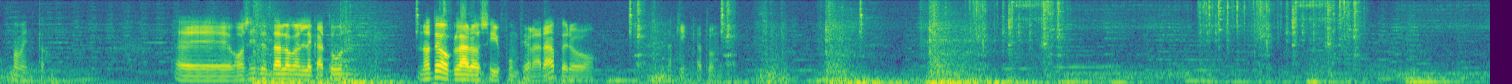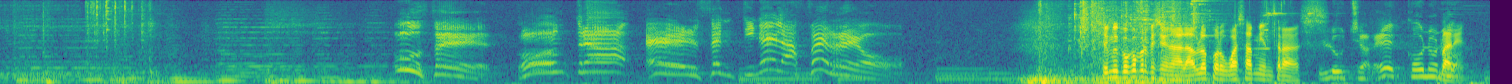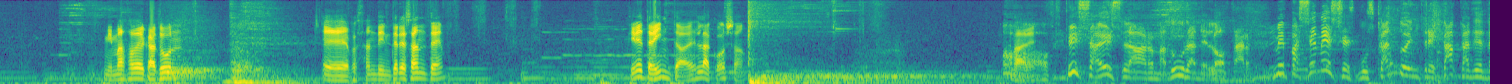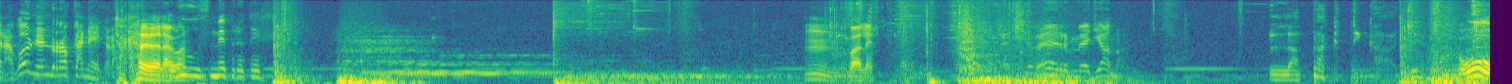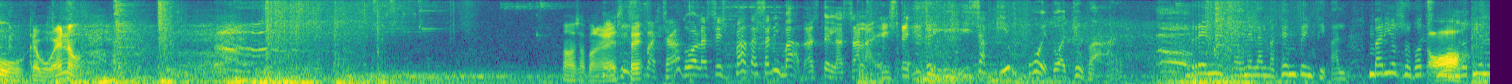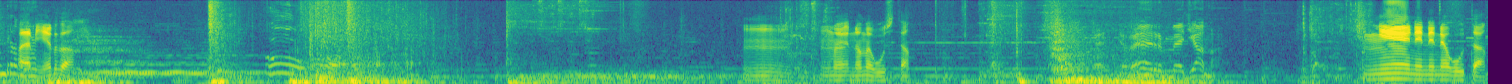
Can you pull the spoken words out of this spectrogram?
Un momento. Eh, vamos a intentarlo con el de Katun. No tengo claro si funcionará, pero. Aquí, Katun. Uther contra el centinela férreo. Soy muy poco profesional, hablo por WhatsApp mientras. Lucharé con honor. Vale. Mi mazo de Katun. Eh, bastante interesante. Tiene 30, es la cosa. Vale. Oh, esa es la armadura de Lothar. Me pasé meses buscando entre caca de dragón en Roca Negra. Caca de La dragón. luz me protege. Mm, vale. El deber me llama. La práctica. Uh, qué bueno. Vamos a poner He este. despachado a las espadas animadas de la sala este. Elisa, ¿a quién puedo ayudar? Renuncia en el almacén principal. Varios robots Oh, lo tienen vaya rodeado. mierda. Mm, no me- no me gusta. El deber me llama. Ñe, ne, ne, ne gusta.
